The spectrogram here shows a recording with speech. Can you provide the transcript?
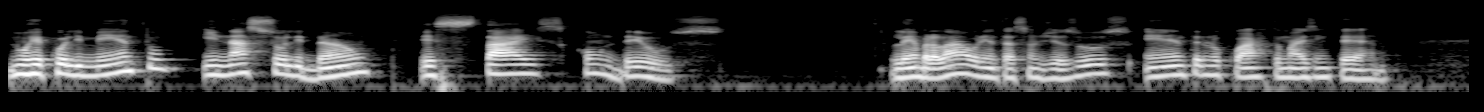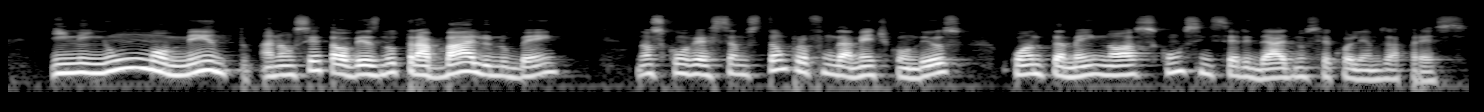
No recolhimento e na solidão estais com Deus. Lembra lá a orientação de Jesus? Entre no quarto mais interno. Em nenhum momento, a não ser talvez no trabalho no bem, nós conversamos tão profundamente com Deus quando também nós, com sinceridade, nos recolhemos à prece.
